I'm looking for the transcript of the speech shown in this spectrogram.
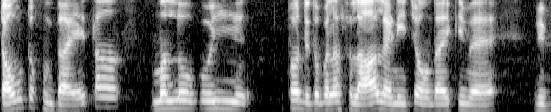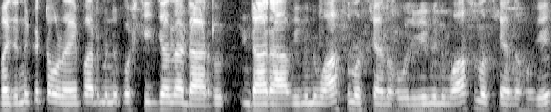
ਡਾਊਟ ਹੁੰਦਾ ਏ ਤਾਂ ਮੰਨ ਲਓ ਕੋਈ ਤੁਹਾਡੇ ਤੋਂ ਪਹਿਲਾਂ ਸਲਾਹ ਲੈਣੀ ਚਾਹੁੰਦਾ ਏ ਕਿ ਮੈਂ ਵੀ ਵਜਨ ਘਟਾਉਣਾ ਏ ਪਰ ਮੈਨੂੰ ਕੁਝ ਚੀਜ਼ਾਂ ਦਾ ਡਰ ਡਰ ਆ ਵੀ ਮੈਨੂੰ ਆਹ ਸਮੱਸਿਆ ਨਾ ਹੋ ਜਾਵੇ ਮੈਨੂੰ ਆਹ ਸਮੱਸਿਆ ਨਾ ਹੋ ਜਾਵੇ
